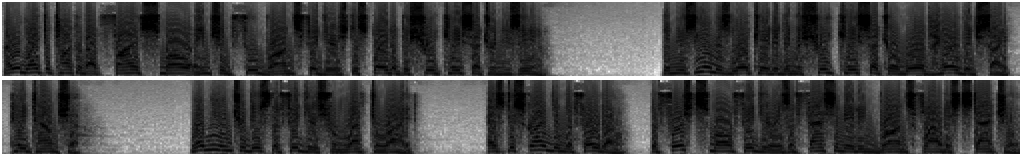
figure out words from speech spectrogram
I would like to talk about five small ancient Fu bronze figures displayed at the Sri Kesetra Museum. The museum is located in the Sri Ksetra World Heritage Site, Pay Township. Let me introduce the figures from left to right. As described in the photo, the first small figure is a fascinating bronze flautist statue.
